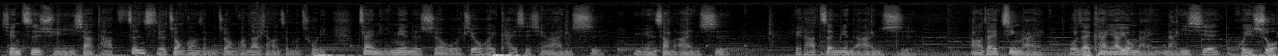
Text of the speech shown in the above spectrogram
先咨询一下他真实的状况，什么状况，他想要怎么处理。在里面的时候，我就会开始先暗示，语言上的暗示，给他正面的暗示，然后再进来，我再看要用哪哪一些回溯。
